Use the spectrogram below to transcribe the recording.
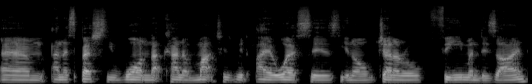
um, and especially one that kind of matches with iOS's you know general theme and design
